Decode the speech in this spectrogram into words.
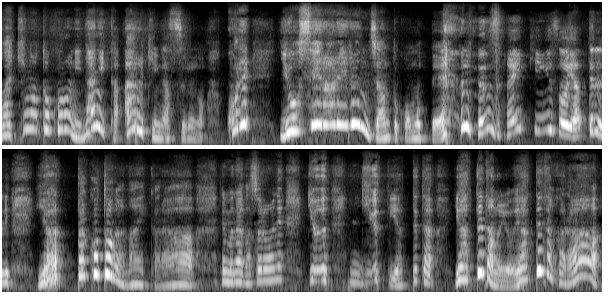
脇のところに何かある気がするの。これ、寄せられるんじゃんとか思って。最近そうやってるのに、やったことがないから、でもなんかそれをね、ギュッ、ギュッってやってた、やってたのよ。やってたから、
